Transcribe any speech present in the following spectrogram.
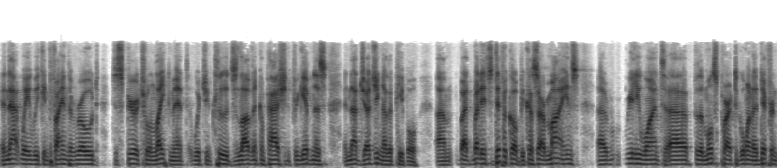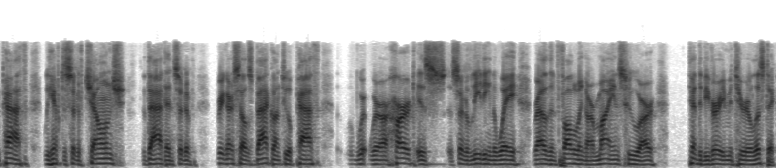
And that way we can find the road to spiritual enlightenment, which includes love and compassion, forgiveness, and not judging other people. Um, but but it's difficult because our minds uh, really want, uh, for the most part, to go on a different path. We have to sort of challenge that and sort of bring ourselves back onto a path where, where our heart is sort of leading the way rather than following our minds who are tend to be very materialistic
